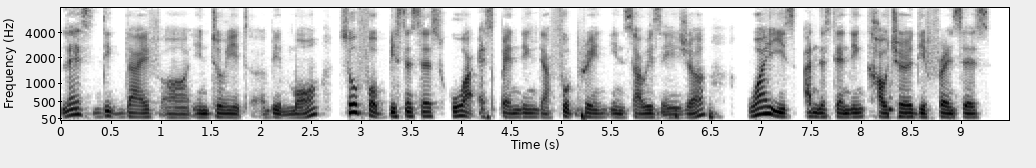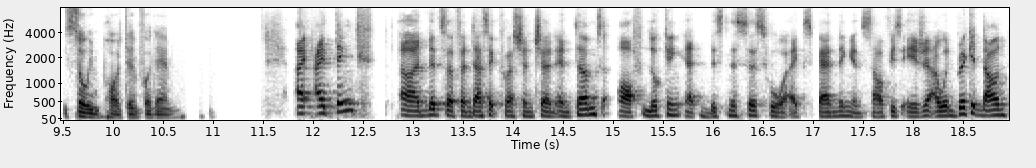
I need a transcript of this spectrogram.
Let's deep dive uh, into it a bit more. So, for businesses who are expanding their footprint in Southeast Asia, why is understanding cultural differences so important for them? I, I think uh, that's a fantastic question, Chen. In terms of looking at businesses who are expanding in Southeast Asia, I would break it down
